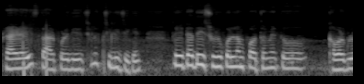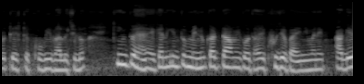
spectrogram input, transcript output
ফ্রাইড রাইস, তারপরে দিয়েছিল চিলি চিকেন। তো এটা দিয়েই শুরু করলাম প্রথমে। তো খাবারগুলোর টেস্টটা খুবই ভালো ছিল। কিন্তু হ্যাঁ এখানে কিন্তু মেনু কার্ডটা আমি কোথায় খুঁজে পাইনি। মানে আগে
